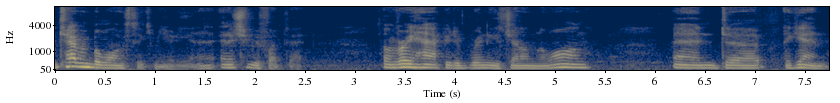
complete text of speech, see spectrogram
the tavern belongs to the community, and it, and it should reflect that. So I'm very happy to bring these gentlemen along. And uh, again,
